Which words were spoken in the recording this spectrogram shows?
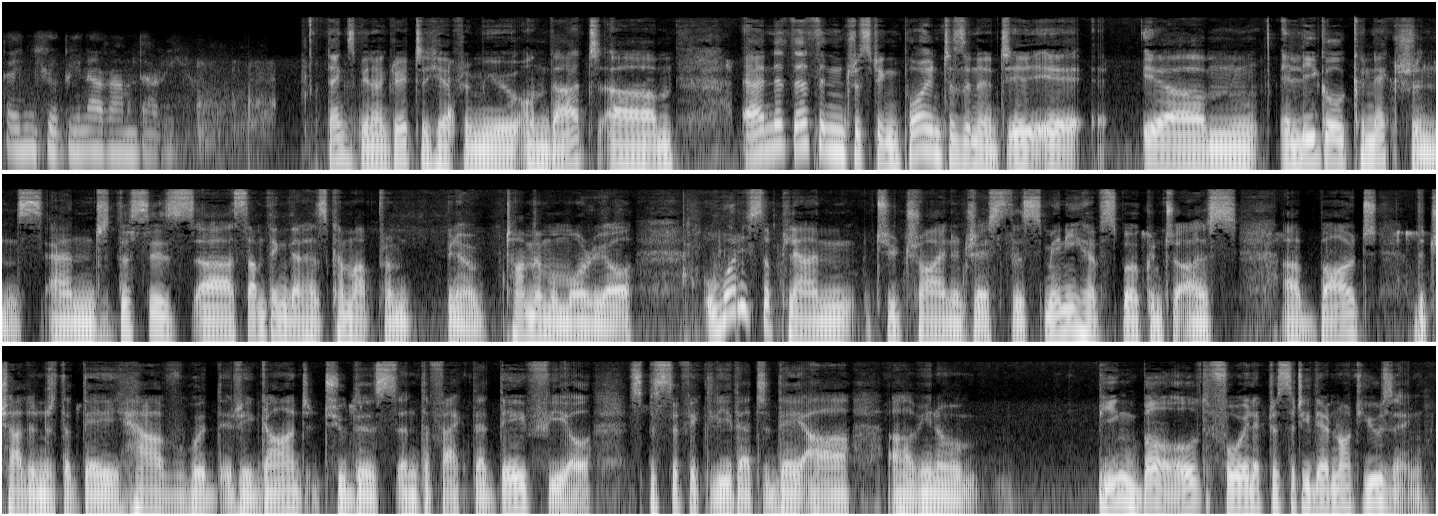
Thank you, Bina Ramdhari. Thanks, Bina. Great to hear from you on that. Um, and that's an interesting point, isn't it? it, it um, illegal connections, and this is uh, something that has come up from you know, time immemorial. What is the plan to try and address this? Many have spoken to us about the challenge that they have with regard to this and the fact that they feel specifically that they are, uh, you know, being billed for electricity they're not using.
